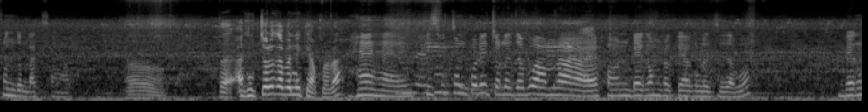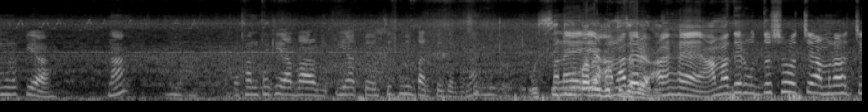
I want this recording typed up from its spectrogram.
সুন্দর লাগছে আমার। ও, তা এখন চলে যাবেন নাকি আপনারা? হ্যাঁ হ্যাঁ কিছুক্ষণ পরে চলে যাব আমরা এখন বেগম রকিয়া কলেজে যাব। বেগম রকিয়া? না? ওখান থেকে আবার ইয়াতে চিকনি পার্কে যাব না? মানে আমাদের হ্যাঁ আমাদের উদ্দেশ্য হচ্ছে আমরা হচ্ছে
